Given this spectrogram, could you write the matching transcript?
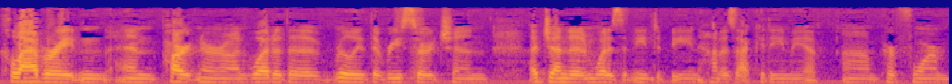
collaborate and, and partner on what are the really the research and agenda and what does it need to be and how does academia um, perform.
